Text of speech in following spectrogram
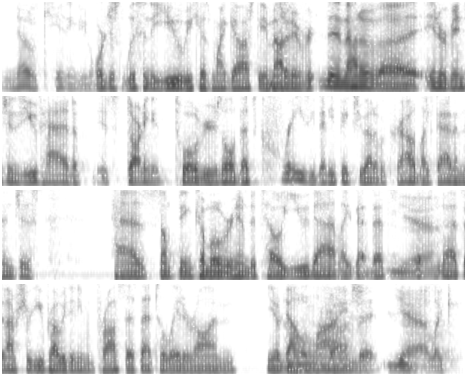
No kidding, dude. Or just listen to you because my gosh, the amount of the amount of uh, interventions you've had, uh, it's starting at 12 years old. That's crazy that he picks you out of a crowd like that and then just has something come over him to tell you that. Like that, that's that's nuts. And I'm sure you probably didn't even process that till later on, you know, down Oh the line. gosh. But yeah, like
